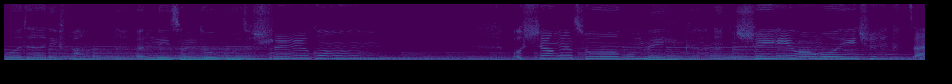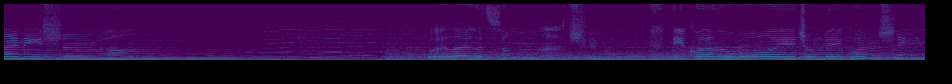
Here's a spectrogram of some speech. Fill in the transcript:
过的地方，和你曾度过的时光。不想错过每一个，多希望我一直在你身旁。未来何从何去？你快乐我也就没关系。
